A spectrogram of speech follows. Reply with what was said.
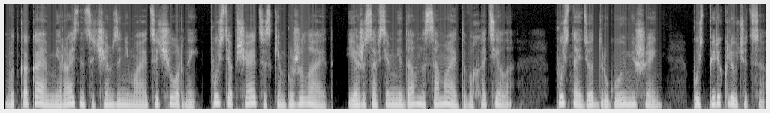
Вот какая мне разница, чем занимается черный? Пусть общается с кем пожелает. Я же совсем недавно сама этого хотела. Пусть найдет другую мишень. Пусть переключится.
